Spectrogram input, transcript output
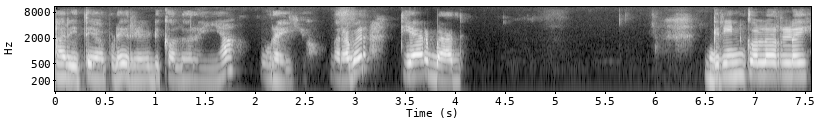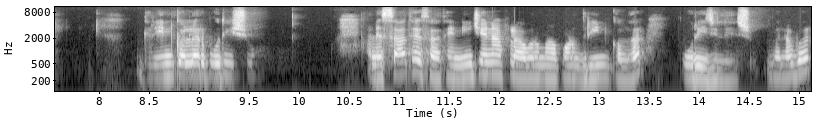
આ રીતે આપણે રેડ કલર અહીંયા ઉરાઈ ગયો. બરાબર? ત્યારબાદ ગ્રીન કલર લઈ ગ્રીન કલર પૂરીશું. અને સાથે સાથે નીચેના ફ્લાવરમાં પણ ગ્રીન કલર પૂરી જ લેશું, બરાબર?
